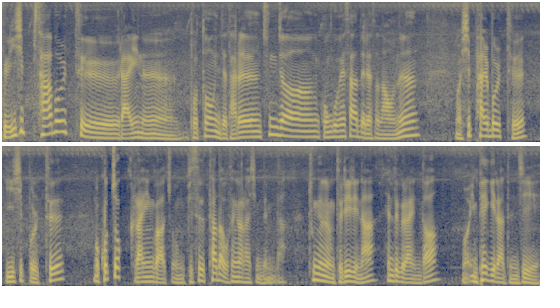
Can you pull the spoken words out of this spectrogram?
그 24V 라인은 보통 이제 다른 충전 공구 회사들에서 나오는 뭐 18V, 20V 뭐 그쪽 라인과 좀 비슷하다고 생각을 하시면 됩니다. 충전용 드릴이나 핸드 그라인더, 뭐 임팩이라든지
